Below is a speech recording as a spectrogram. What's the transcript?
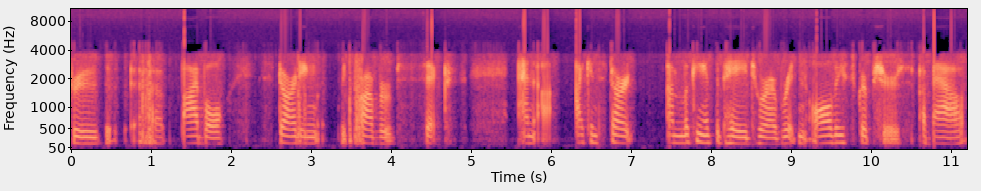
through the uh, Bible, starting with Proverbs 6. And uh, I can start, I'm looking at the page where I've written all these scriptures about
